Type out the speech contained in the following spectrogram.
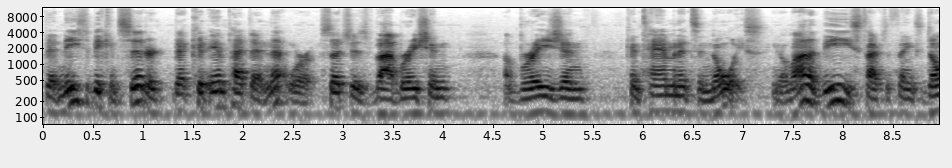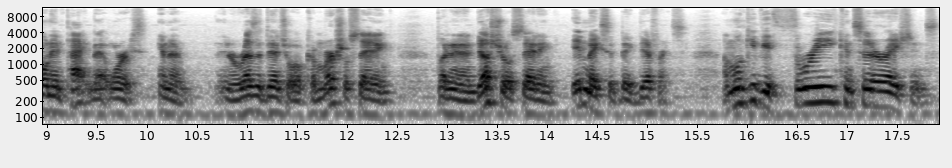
that needs to be considered that could impact that network, such as vibration, abrasion, contaminants, and noise. You know, a lot of these types of things don't impact networks in a, in a residential or commercial setting, but in an industrial setting, it makes a big difference. I'm going to give you three considerations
